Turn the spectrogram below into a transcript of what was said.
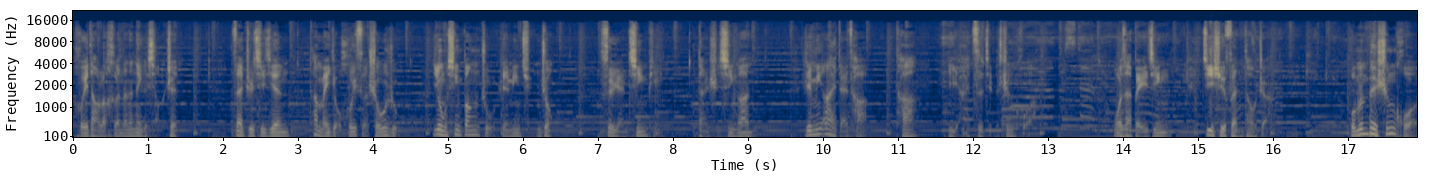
回到了河南的那个小镇，在职期间。他没有灰色收入，用心帮助人民群众，虽然清贫，但是心安。人民爱戴他，他也爱自己的生活。我在北京继续奋斗着。我们被生活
